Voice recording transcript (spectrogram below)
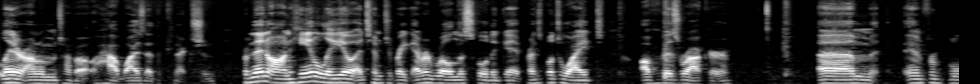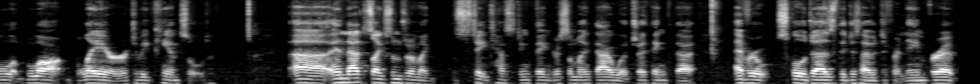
later on, I'm going to talk about how why is that the connection. From then on, he and Leo attempt to break every rule in the school to get Principal Dwight off of his rocker, um, and for Blair to be canceled. Uh, and that's like some sort of like state testing thing or something like that, which I think that every school does. They just have a different name for it.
